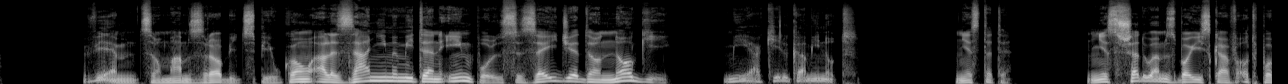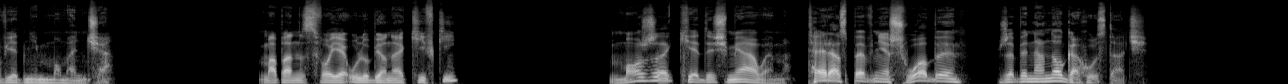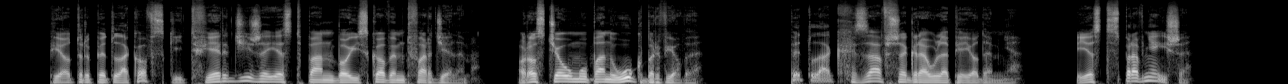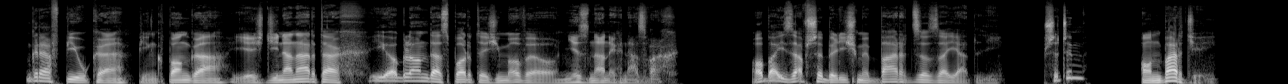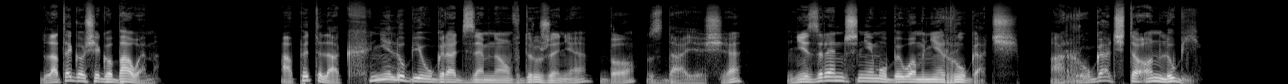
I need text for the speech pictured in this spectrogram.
Wiem, co mam zrobić z piłką, ale zanim mi ten impuls zejdzie do nogi, mija kilka minut. Niestety, nie zszedłem z boiska w odpowiednim momencie. Ma pan swoje ulubione kiwki? Może kiedyś miałem. Teraz pewnie szłoby, żeby na nogach ustać. Piotr Pytlakowski twierdzi, że jest pan boiskowym twardzielem. Rozciął mu pan łuk brwiowy. Pytlak zawsze grał lepiej ode mnie. Jest sprawniejszy. Gra w piłkę, ping-ponga, jeździ na nartach i ogląda sporty zimowe o nieznanych nazwach. Obaj zawsze byliśmy bardzo zajadli. Przy czym on bardziej. Dlatego się go bałem. A Pytlak nie lubił grać ze mną w drużynie, bo, zdaje się, niezręcznie mu było mnie rugać. A rugać to on lubi.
